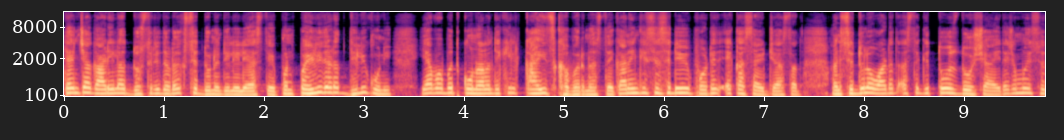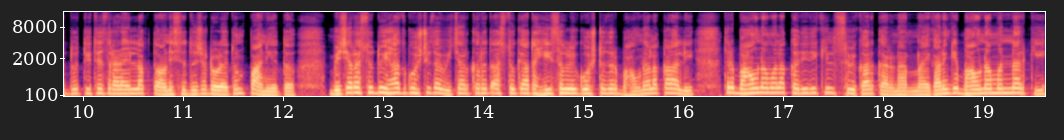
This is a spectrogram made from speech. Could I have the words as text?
त्यांच्या गाडीला दुसरी धडक सिद्धूने दिलेली असते. पण पहिली धडक दिली कोणी याबाबत कोणाला देखील काहीच खबर नसते. कारण की C C T V footage एकाच साईडचे असतात. आणि सिद्धूला वाटत असतं की तोच दोष आहे. त्याच्यामुळे सिद्धू तिथेच रडायला लागतो आणि सिद्धूच्या डोळ्यातून पाणी येतं. बिचारा सिद्धू ह्याच गोष्टीचा विचार करत असतो की आता ही सगळी गोष्ट जर भावनाला कळाली तर भावना मला कधी देखील स्वीकार करणार नाही. कारण की भावना म्हणणार की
